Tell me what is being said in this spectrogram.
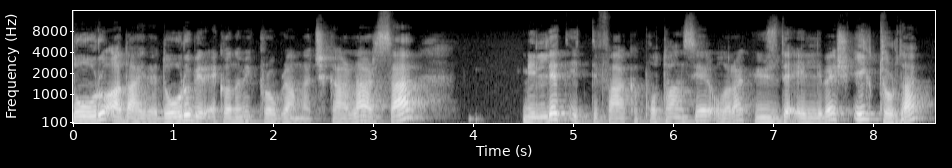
Doğru aday ve doğru bir ekonomik programla çıkarlarsa Millet İttifakı potansiyel olarak %55 ilk turda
